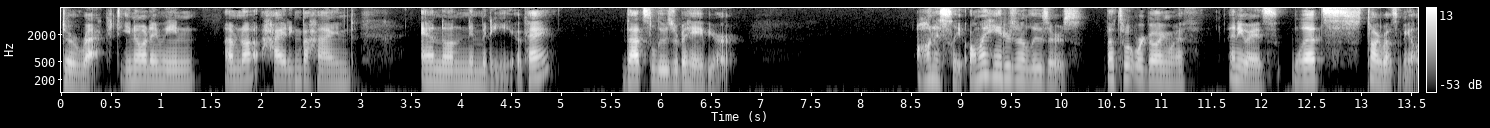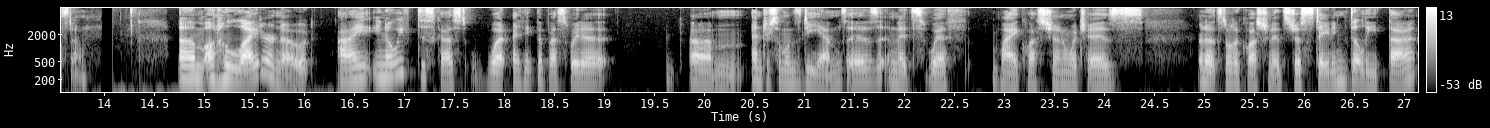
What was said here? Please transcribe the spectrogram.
direct. You know what I mean? I'm not hiding behind anonymity, okay? That's loser behavior. Honestly, all my haters are losers. That's what we're going with. Anyways, let's talk about something else now. Um, on a lighter note, I, you know, we've discussed what I think the best way to um, enter someone's DMs is, and it's with my question, which is, or no, it's not a question, it's just stating delete that.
